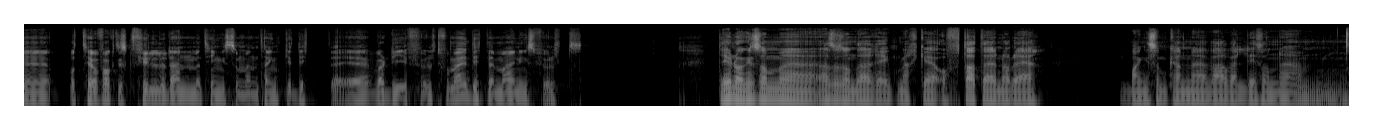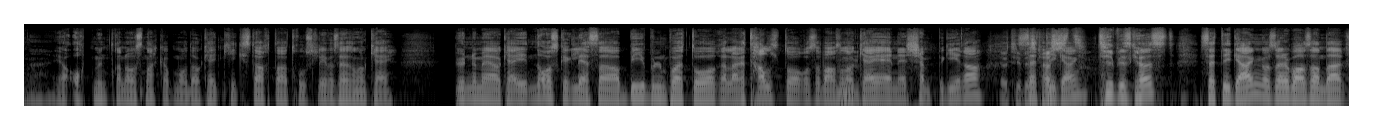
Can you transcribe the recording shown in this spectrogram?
Eh, og til å faktisk fylle den med ting som en tenker dette er verdifullt for meg, dette er meningsfullt. Det er jo noen som eh, altså sånn der Jeg merker ofte at det når det er mange som kan eh, være veldig sånn eh, ja, oppmuntrende å snakke på en måte OK, kickstarta troslivet, så er det sånn OK. Begynner med OK, nå skal jeg lese Bibelen på et år eller et halvt år, og så bare sånn Mm. OK, en er kjempegira. Det er jo typisk Sett i høst. gang. Typisk høst. Sett i gang, og så er det bare sånn der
